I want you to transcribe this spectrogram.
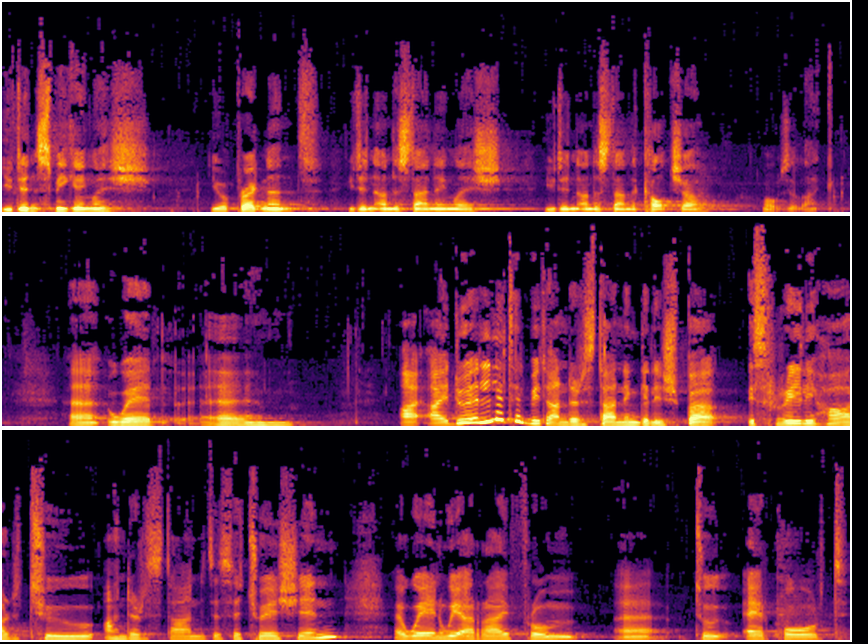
You didn't speak English, you were pregnant, you didn't understand English, you didn't understand the culture. What was it like? Uh, well, um, I, I do a little bit understand English, but it's really hard to understand the situation uh, when we arrive from uh, to airport.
